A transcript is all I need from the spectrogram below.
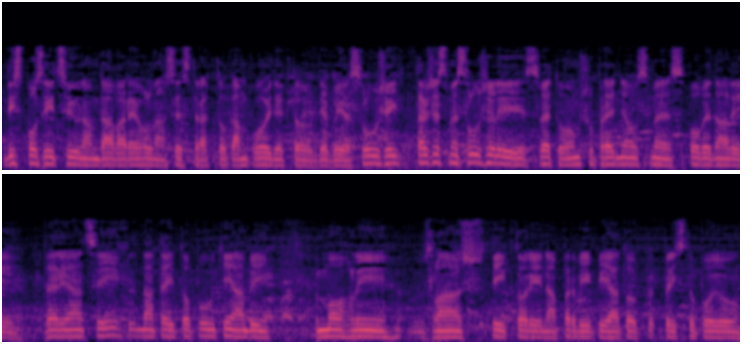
dispozíciu nám dáva reholná sestra, kto kam pôjde, kto kde bude slúžiť. Takže sme slúžili Svetu Omšu, pred ňou sme spovedali veriacich na tejto púti, aby mohli, zvlášť tí, ktorí na prvý piatok pristupujú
